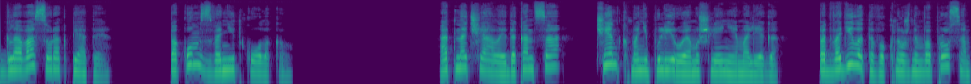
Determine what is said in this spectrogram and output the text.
Глава 45. По ком звонит колокол? От начала и до конца Ченг, манипулируя мышлением Олега, подводила того к нужным вопросам,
